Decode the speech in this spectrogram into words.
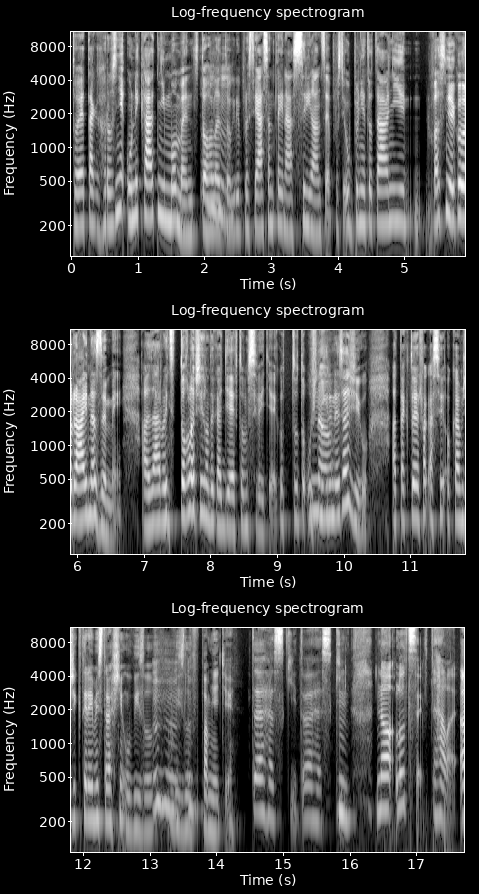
to je tak hrozně unikátní moment tohle, mm-hmm. kdy prostě já jsem tady na Sri Lance, prostě úplně totální vlastně jako ráj na zemi, ale zároveň tohle všechno teďka děje v tom světě, jako to, to už no. nikdy nezažiju. A tak to je fakt asi okamžik, který mi strašně uvízl, mm-hmm. uvízl v paměti. To je hezký, to je hezký. Hmm. No, Luci, hele, uh,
